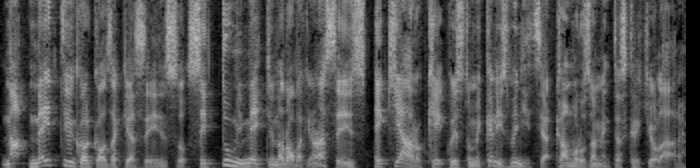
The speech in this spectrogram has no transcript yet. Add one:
ma mettimi qualcosa che ha senso. Se tu mi metti una roba che non ha senso, è chiaro che questo meccanismo inizia clamorosamente a scricchiolare.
